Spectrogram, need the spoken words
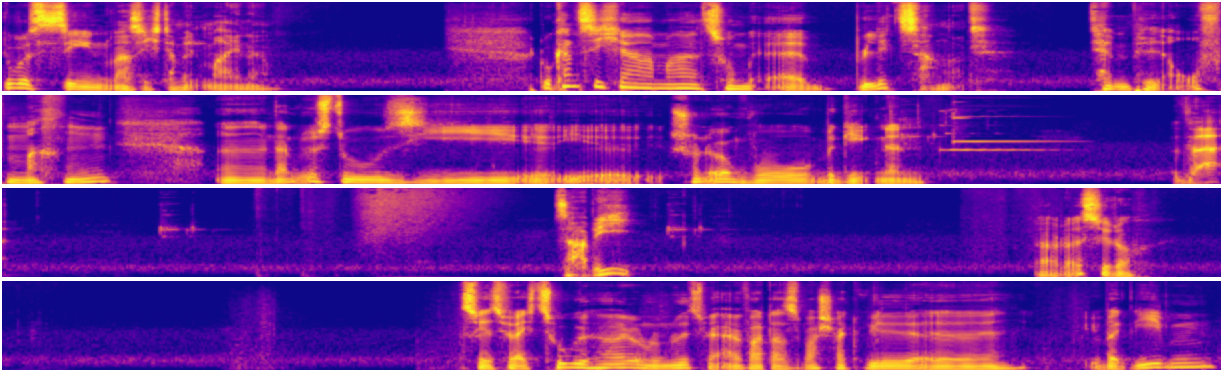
Du wirst sehen, was ich damit meine. Du kannst dich ja mal zum äh, Blitzhand-Tempel aufmachen. Äh, dann wirst du sie äh, schon irgendwo begegnen. Was? Sabi? Ja, da ist sie doch. Hast du jetzt vielleicht zugehört und du willst mir einfach das Waschakwil äh, übergeben?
